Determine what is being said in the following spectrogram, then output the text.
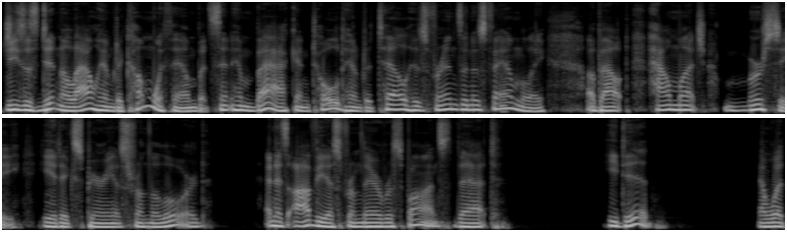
Jesus didn't allow him to come with him, but sent him back and told him to tell his friends and his family about how much mercy he had experienced from the Lord. And it's obvious from their response that he did. And what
